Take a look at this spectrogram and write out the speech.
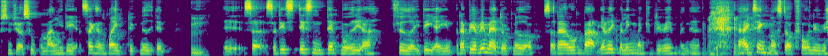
synes, jeg har super mange idéer, så kan jeg som regel dykke ned i den. Mm. Øh, så så det, det er sådan den måde, jeg, føder idéer ind, og der bliver ved med at dukke noget op, så der er åbenbart, jeg ved ikke, hvor længe man kan blive ved, men øh, jeg har ikke tænkt mig at stoppe forløbig.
